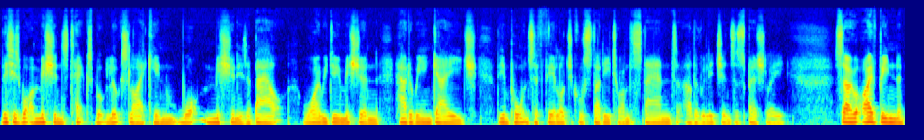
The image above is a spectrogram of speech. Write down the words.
this is what a missions textbook looks like in what mission is about, why we do mission, how do we engage, the importance of theological study to understand other religions, especially. So I've been,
